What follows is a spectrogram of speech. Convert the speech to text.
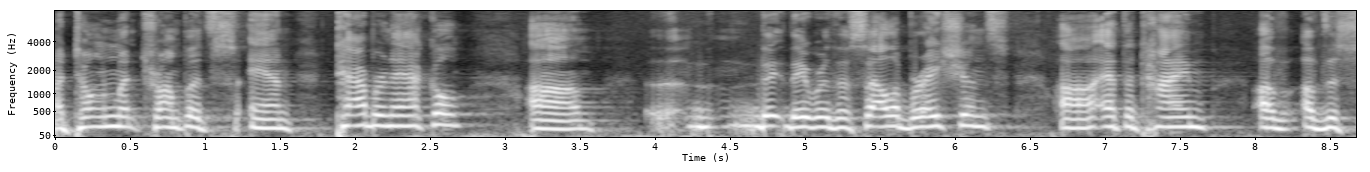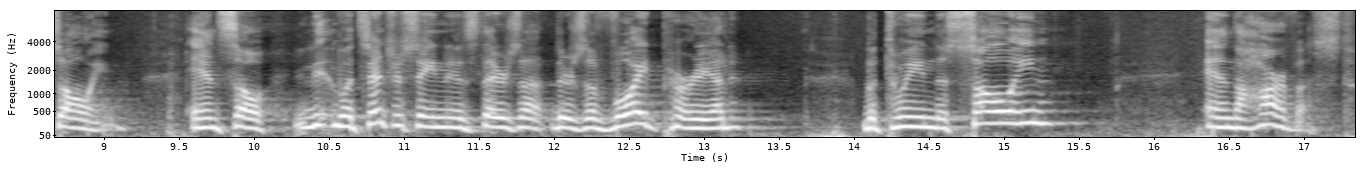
Atonement, trumpets, and tabernacle. Um, they, they, were the celebrations uh, at the time of, of the sowing. And so, what's interesting is there's a, there's a void period between the sowing and the harvest.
